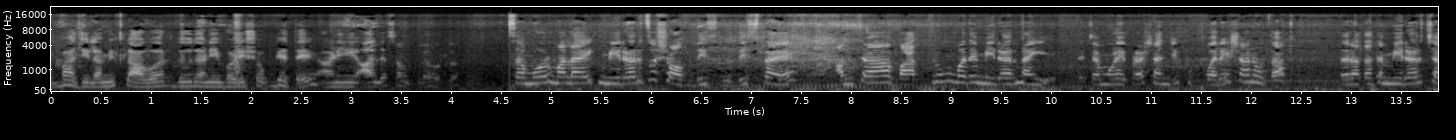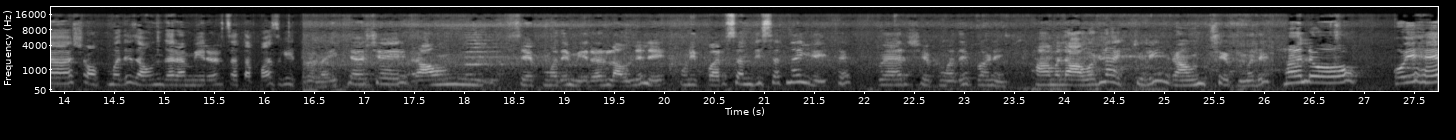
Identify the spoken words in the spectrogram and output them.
भाजीला मी फ्लावर दूध आणि बडीशोप घेते आणि आलं संपलं होतं. समोर मला एक मिररचं शॉप दिस दिसत आहे आमच्या बाथरूममध्ये मिरर नाहीये. त्याच्यामुळे प्रशांतजी खूप परेशान होता. तर आता त्या मिररच्या शॉपमध्ये जाऊन जरा मिररचा तपास घेतला इथे असे राऊंड शेपमध्ये मिरर लावलेले. कोणी पर्सन दिसत नाहीये इथे. स्क्वेअर शेपमध्ये पण आहे. हा मला आवडला ऍक्च्युली राऊंड शेपमध्ये. हॅलो कोई है?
